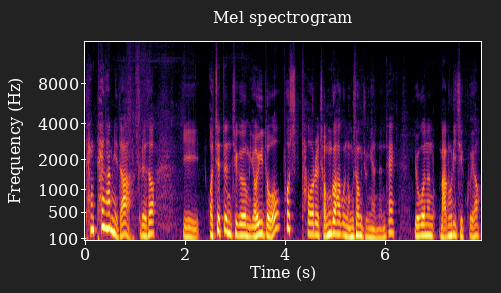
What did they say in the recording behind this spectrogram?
팽팽합니다. 그래서 이 어쨌든 지금 여의도 포스타워를 점거하고 농성 중이었는데 요거는 마무리 짓고요.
